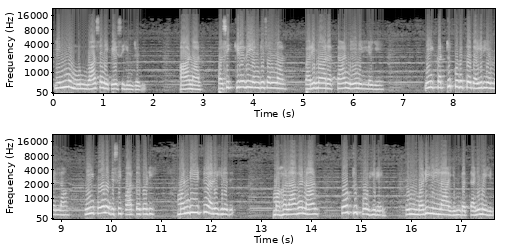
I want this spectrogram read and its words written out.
இன்னும் உன் வாசனை பேசுகின்றது. ஆனால் பசிக்கிறது என்று சொன்னால் பரிமாறத்தான் நீ இல்லையே. நீ கற்றுக் கொடுத்த தைரியம் எல்லாம் நீ போன திசை பார்த்தபடி மண்டியிட்டு அழுகிறது. மகளாக நான் தோற்று போகிறேன். உன் மடியில்லா இந்த தனிமையில்.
